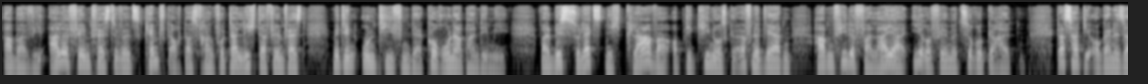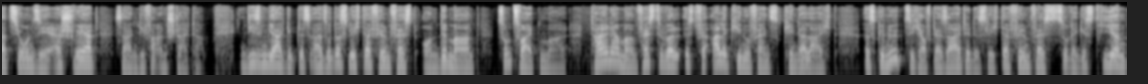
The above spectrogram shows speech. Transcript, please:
Aber wie alle Filmfestivals kämpft auch das Frankfurter Lichterfilmfest mit den Untiefen der Corona-Pandemie. Weil bis zuletzt nicht klar war, ob die Kinos geöffnet werden, haben viele Verleiher ihre Filme zurückgehalten. Das hat die Organisation sehr erschwert, sagen die Veranstalter. In diesem Jahr gibt es also das Lichterfilmfest on Demand zum zweiten Mal. Teilnahme am Festival ist für alle Kinofans kinderleicht. Es genügt, sich auf der Seite des Lichter Filmfests zu registrieren.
